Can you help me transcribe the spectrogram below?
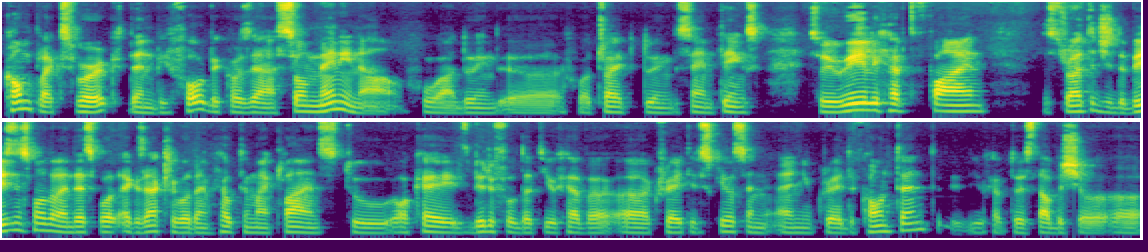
complex work than before because there are so many now who are doing the, who are trying to doing the same things. So you really have to find the strategy, the business model, and that's what exactly what I'm helping my clients to. Okay, it's beautiful that you have a, creative skills and, and you create the content. You have to establish your uh,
